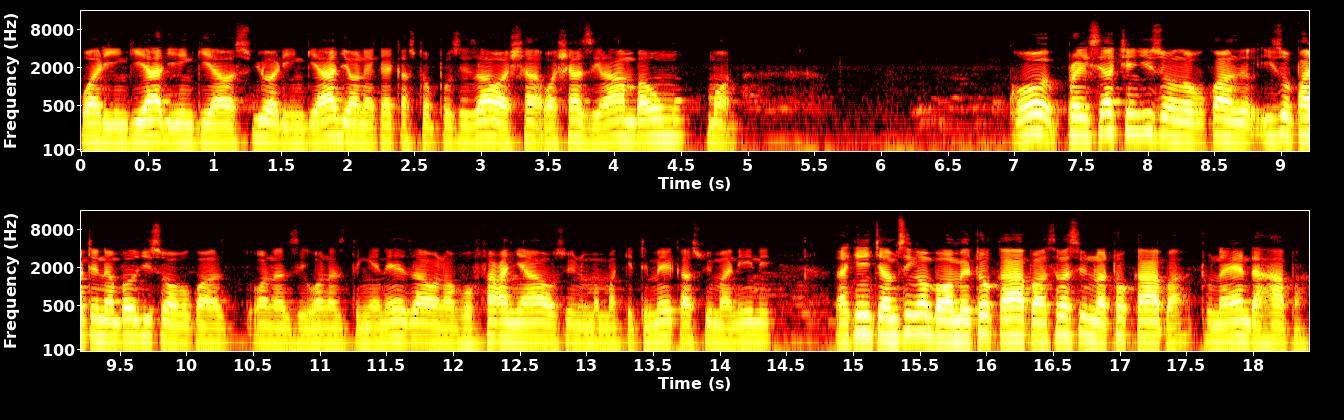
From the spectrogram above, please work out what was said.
waliingiaje ingia, sijui waliingiaje, wanaweka stop loss zao washa washazilamba humu, umeona. Kwa hiyo price action jinsi wanavyokuwa hizo pattern ambazo jinsi wanavyokuwa wanazi wanazitengeneza wanavyofanya, au sio market maker sio manini lakini cha msingi kwamba wametoka hapa, wanasema sisi tunatoka hapa tunaenda hapa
